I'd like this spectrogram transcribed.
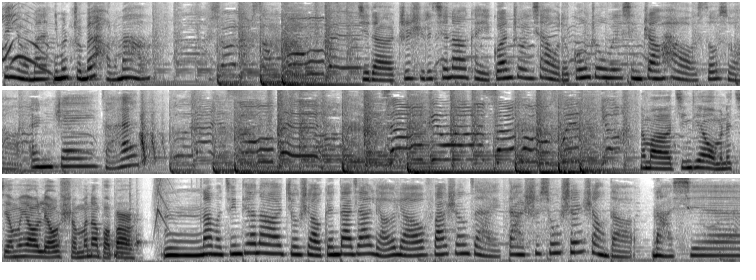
病友们，你们准备好了吗？记得支持的亲呢，可以关注一下我的公众微信账号，搜索 NJ 早安。那么今天我们的节目要聊什么呢，宝贝儿？嗯，那么今天呢，就是要跟大家聊一聊发生在大师兄身上的那些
